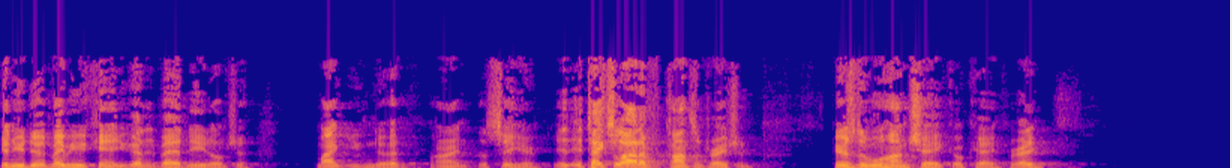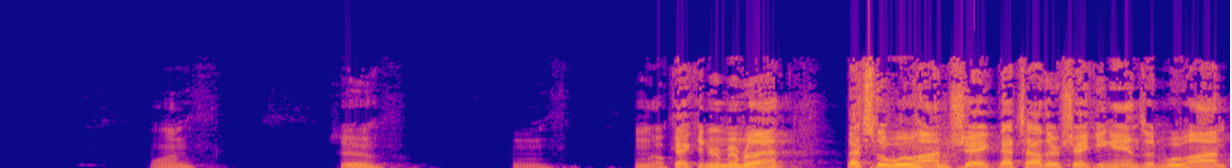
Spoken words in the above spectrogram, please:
Can you do it? Maybe you can't. You got a bad knee, don't you? Mike, you can do it. All right, let's see here. It, it takes a lot of concentration. Here's the Wuhan shake, okay? Ready? One, two. Hmm, okay, can you remember that? That's the Wuhan shake. That's how they're shaking hands in Wuhan,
